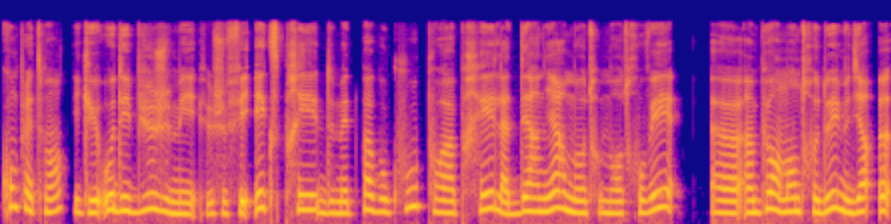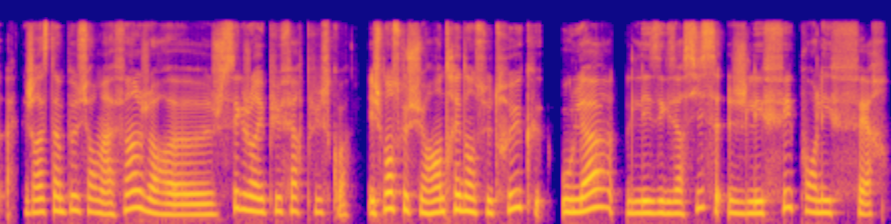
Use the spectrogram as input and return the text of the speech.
complètement et que au début je mets, je fais exprès de mettre pas beaucoup pour après la dernière me, me retrouver euh, un peu en entre-deux et me dire euh, je reste un peu sur ma faim, genre euh, je sais que j'aurais pu faire plus quoi. Et je pense que je suis rentrée dans ce truc où là, les exercices, je les fais pour les faire.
